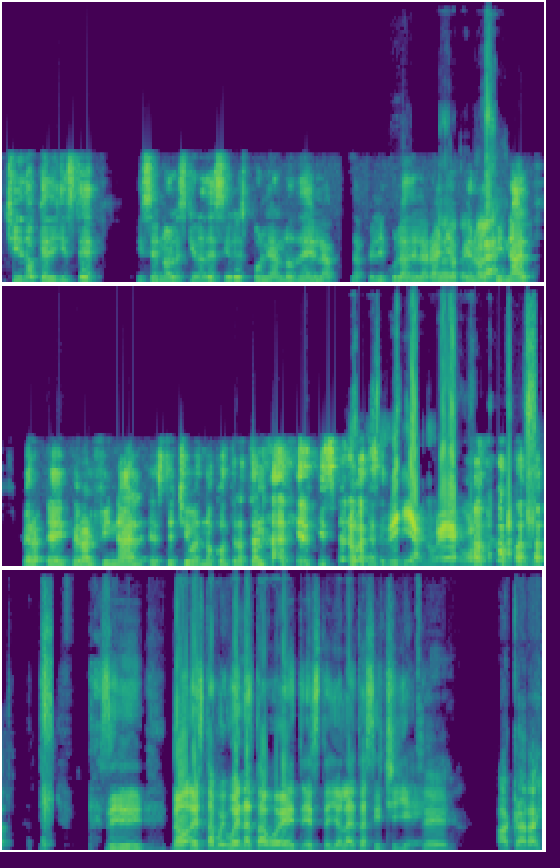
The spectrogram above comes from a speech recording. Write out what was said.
chido que dijiste, dice, no les quiero decir espolear lo de la, la película de la araña, la pero al final, pero, eh, pero al final, este Chivas no contrata a nadie, dice. Sí, a huevo. Sí. No, está muy buena, Tavo, ¿eh? Este, yo la neta sí chillé. Sí, Sí. Ah, caray.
